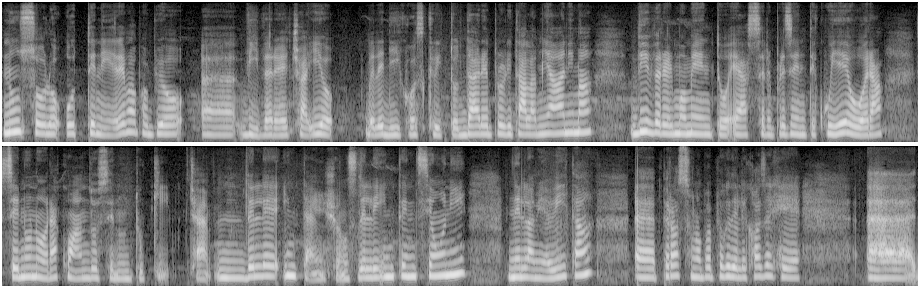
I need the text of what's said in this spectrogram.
non solo ottenere ma proprio eh, vivere. Cioè io ve le dico, ho scritto dare priorità alla mia anima, vivere il momento e essere presente qui e ora, se non ora quando, se non tu chi. Cioè delle intentions, delle intenzioni nella mia vita, eh, però sono proprio delle cose che eh,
